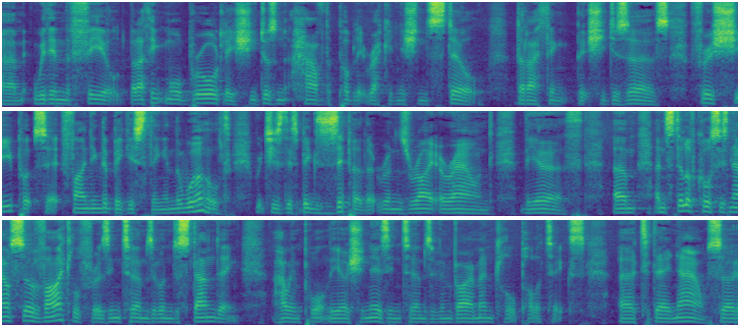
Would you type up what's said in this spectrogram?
um, within the field. But I think more broadly, she doesn't have the public recognition still that I think that she deserves. For as she puts it, finding the biggest thing in the world, which is this big zipper that runs right around the Earth. Um, and still, of course, is now so vital for us in terms of understanding how important the ocean is in terms of environmental politics uh, today now. So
